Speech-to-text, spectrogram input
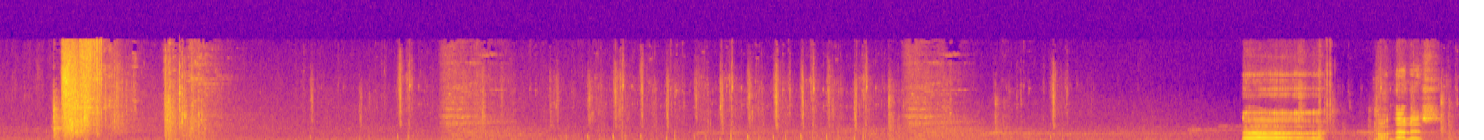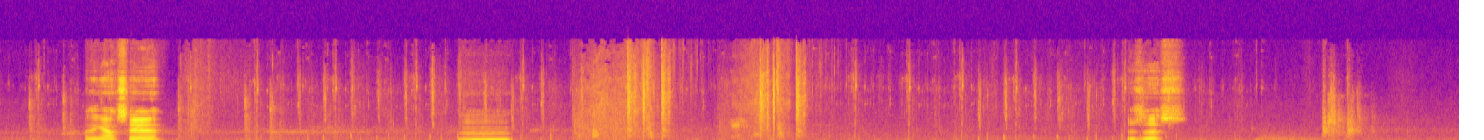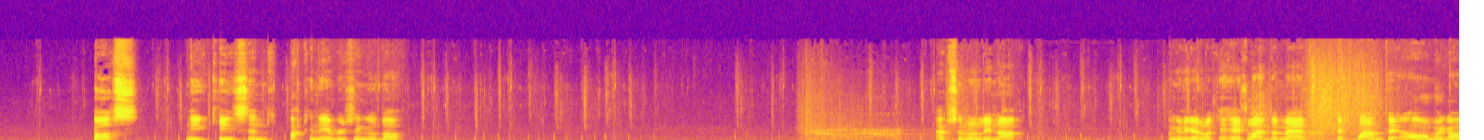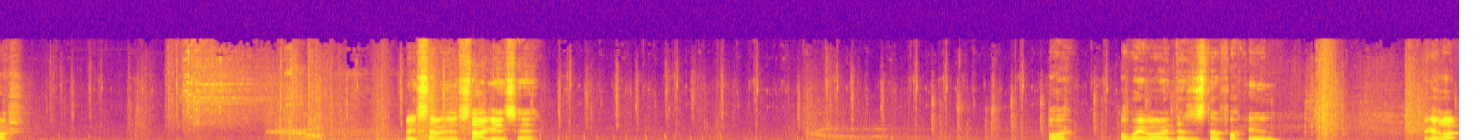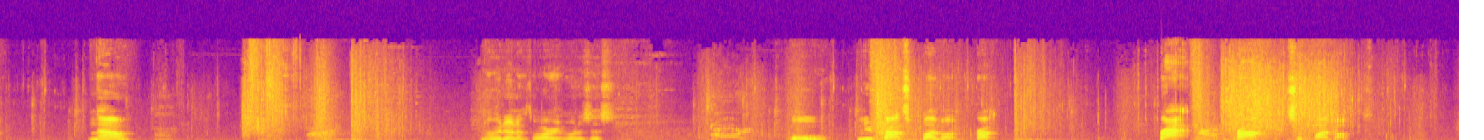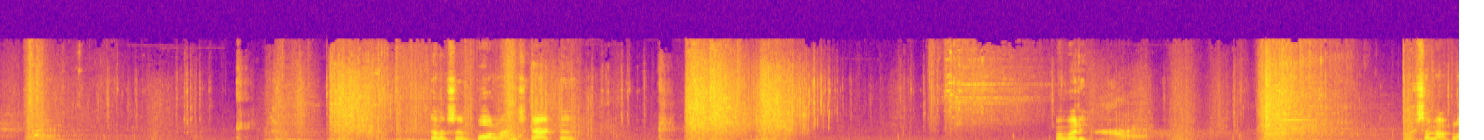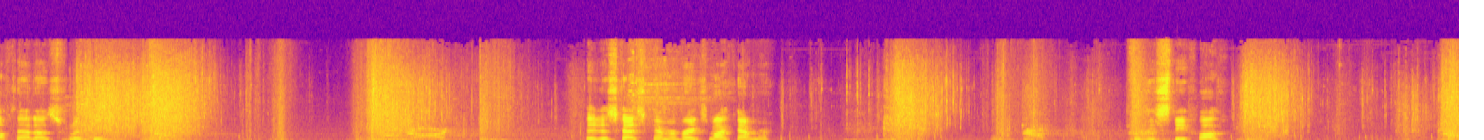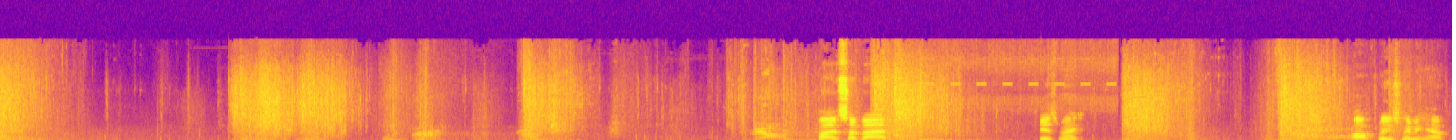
that is. Anything else here? Hmm. Who's this? Of course. Need keys and fucking every single door. Absolutely not. I'm gonna go look ahead like the mad, the clown thing. Oh my gosh. Please tell me the Stargate's here. Oh. Oh wait, wait, wait, this is the fucking... Okay, look. Now. Now we don't have to worry. What is this? Ooh, new cart supply box. Cart. Rat. Rat supply box. That looks like a Borderlands character. Come on, buddy. Oh, somehow blocked that. That was fluky. Hey, this guy's camera breaks my camera. Is he Steve Fox? Oh, that's so bad. Cheers, mate. Oh, please let me help.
